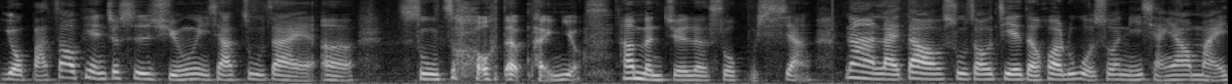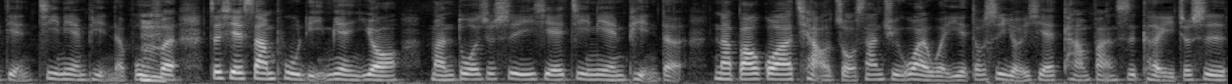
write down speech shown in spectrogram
有把照片就是询问一下住在呃苏州的朋友，他们觉得说不像。那来到苏州街的话，如果说你想要买一点纪念品的部分，这些商铺里面有蛮多就是一些纪念品的。那包括桥走上去外围也都是有一些摊贩是可以就是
